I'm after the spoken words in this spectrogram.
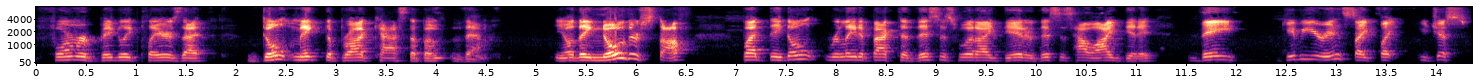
former big league players that don't make the broadcast about them. You know, they know their stuff but they don't relate it back to this is what I did or this is how I did it. They give you your insight, but you just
